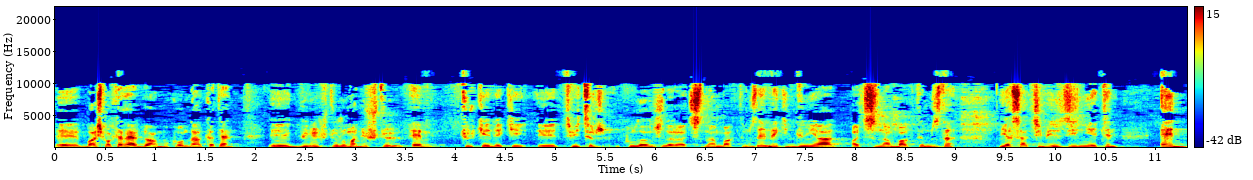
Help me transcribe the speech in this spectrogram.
e, Başbakan Erdoğan bu konuda hakikaten e, gülünç duruma düştü. Hem Türkiye'deki e, Twitter kullanıcıları açısından baktığımızda hem de ki dünya açısından baktığımızda yasakçı bir zihniyetin en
